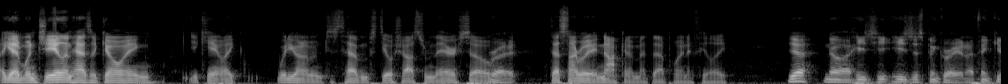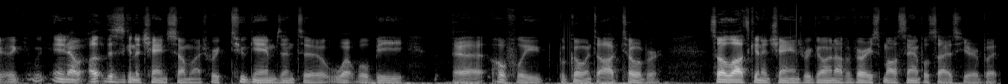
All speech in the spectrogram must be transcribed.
again, when Jaylen has it going, you can't like. What do you want him? To just have him steal shots from there. So Right. That's not really a knock on him at that point. I feel like. Yeah, no, he's he's just been great, and I think you you know uh, this is going to change so much. We're two games into what will be, uh, hopefully, we'll go into October, so a lot's going to change. We're going off a very small sample size here, but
